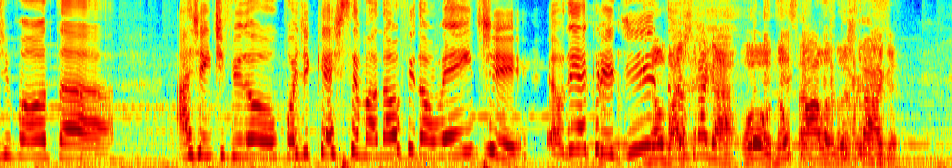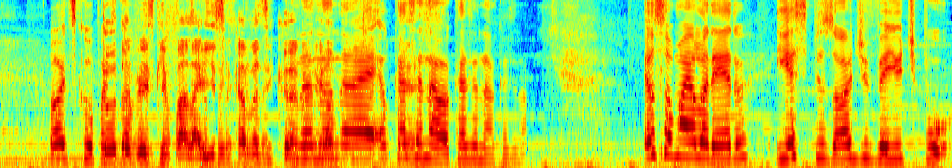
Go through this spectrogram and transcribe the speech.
de volta! A gente virou um podcast semanal finalmente! Eu nem acredito! Não vai estragar. Ô, não fala, não estraga. Oh, desculpa. Toda desculpa, vez que desculpa, fala desculpa, isso, acaba zicando. Não, não, não, é isso ocasional, ocasional, ocasional. Eu sou Maia Loureiro e esse episódio veio, tipo,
